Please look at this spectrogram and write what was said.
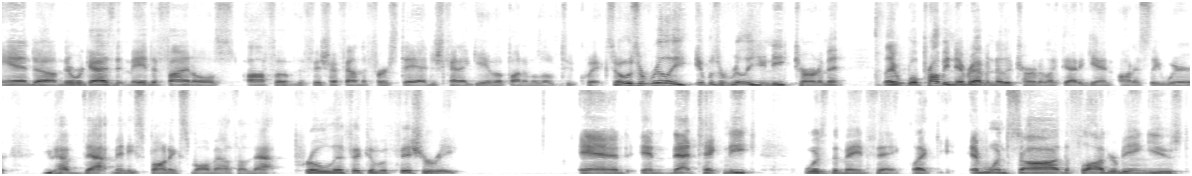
and um, there were guys that made the finals off of the fish I found the first day. I just kind of gave up on them a little too quick. So it was a really it was a really unique tournament. Like we'll probably never have another tournament like that again, honestly, where you have that many spawning smallmouth on that prolific of a fishery, and and that technique was the main thing. Like everyone saw the flogger being used.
